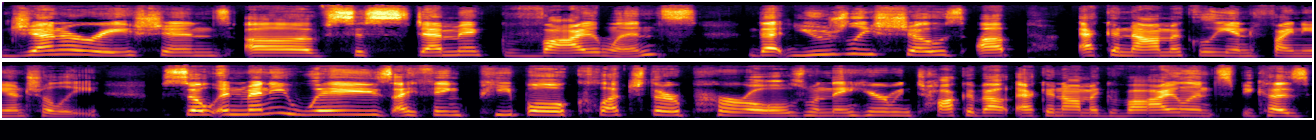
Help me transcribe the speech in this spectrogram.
generations of systemic violence that usually shows up economically and financially. So, in many ways, I think people clutch their pearls when they hear me talk about economic violence because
